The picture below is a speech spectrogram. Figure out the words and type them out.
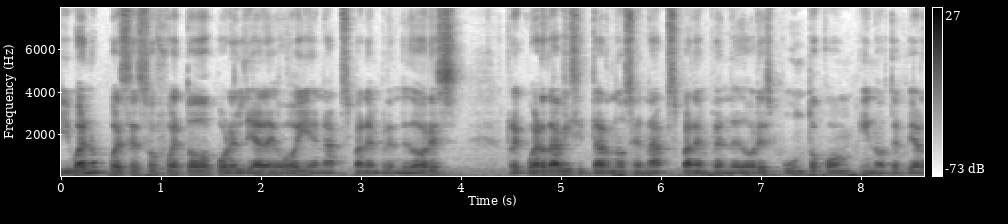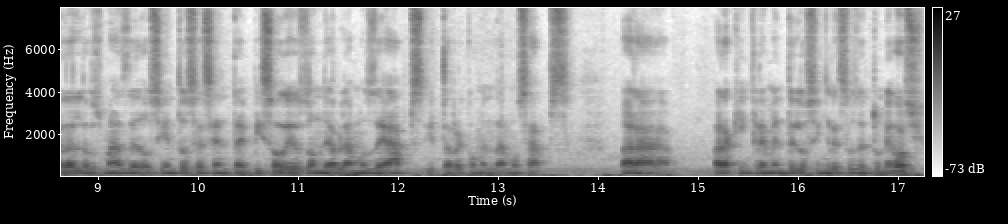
Y bueno, pues eso fue todo por el día de hoy en Apps para Emprendedores. Recuerda visitarnos en appsparaemprendedores.com y no te pierdas los más de 260 episodios donde hablamos de apps y te recomendamos apps para, para que incremente los ingresos de tu negocio.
